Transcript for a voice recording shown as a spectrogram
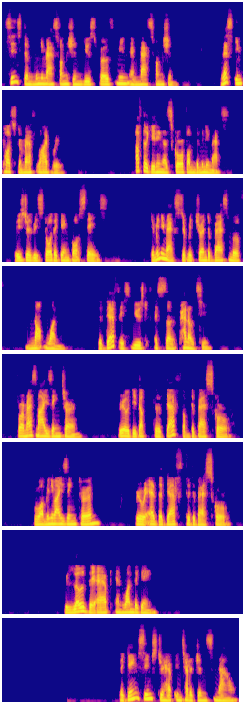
Since the minimax function uses both min and max function, let's import the math library. After getting a score from the minimax, we should restore the game board states. The minimax should return the best move, not one. The depth is used as a penalty. For maximizing turn, we will deduct the depth of the best score. For minimizing turn, we will add the depth to the best score. We load the app and run the game. The game seems to have intelligence now.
